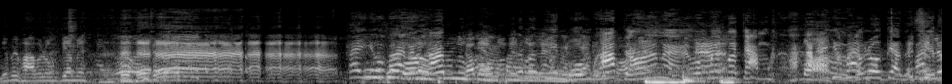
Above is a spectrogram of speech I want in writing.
เดี๋ยวไปพาไปลงเยี่ยมเลยให้ยุพายไปครับครับผมแล้วมันกินผมครับแถวนั้นน่ะผมไม่ประจำครับให้ยุพายไปโรงเตียงเป็นสิโล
